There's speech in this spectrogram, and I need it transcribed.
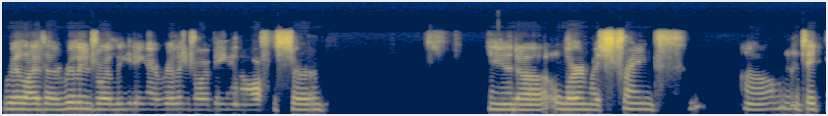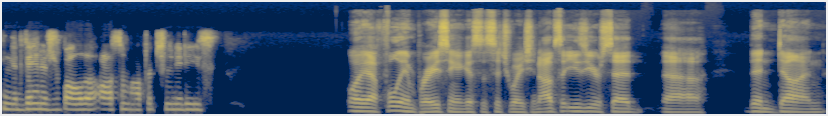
realize I really enjoy leading. I really enjoy being an officer and uh, learn my strengths um, and taking advantage of all the awesome opportunities. Well, yeah, fully embracing, I guess, the situation. Obviously, easier said uh, than done.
